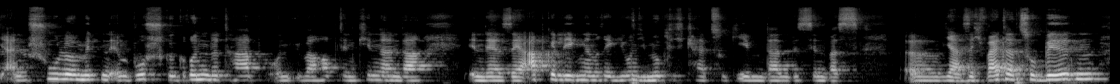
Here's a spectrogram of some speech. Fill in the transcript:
die eine Schule mitten im Busch gegründet hat und überhaupt den Kindern da in der sehr abgelegenen Region die Möglichkeit zu geben, da ein bisschen was, äh, ja, sich weiterzubilden.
